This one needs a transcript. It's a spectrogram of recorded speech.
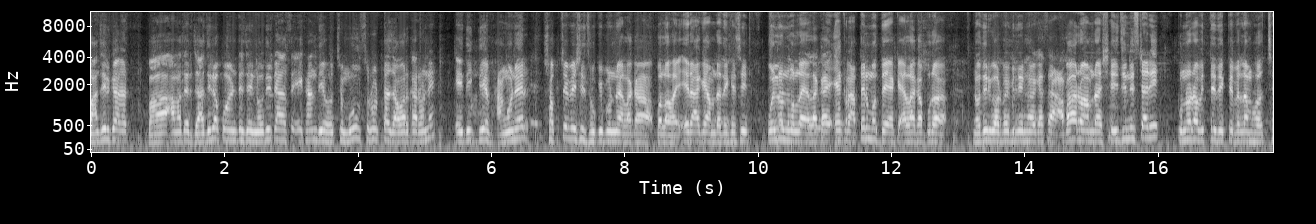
মাঝির ঘাট বা আমাদের জাজিরা পয়েন্টে যে নদীটা আছে, এখান দিয়ে হচ্ছে মূল স্রোতটা যাওয়ার কারণে এই দিক দিয়ে ভাঙনের সবচেয়ে বেশি ঝুঁকিপূর্ণ এলাকা বলা হয়। এর আগে আমরা দেখেছি কৈলন মোল্লা এলাকায় এক রাতের মধ্যে এক এলাকা পুরা নদীর গর্ভে বিলীন হয়ে গেছে। আবারও আমরা সেই জিনিসটারই পুনরাবৃত্তি দেখতে পেলাম হচ্ছে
